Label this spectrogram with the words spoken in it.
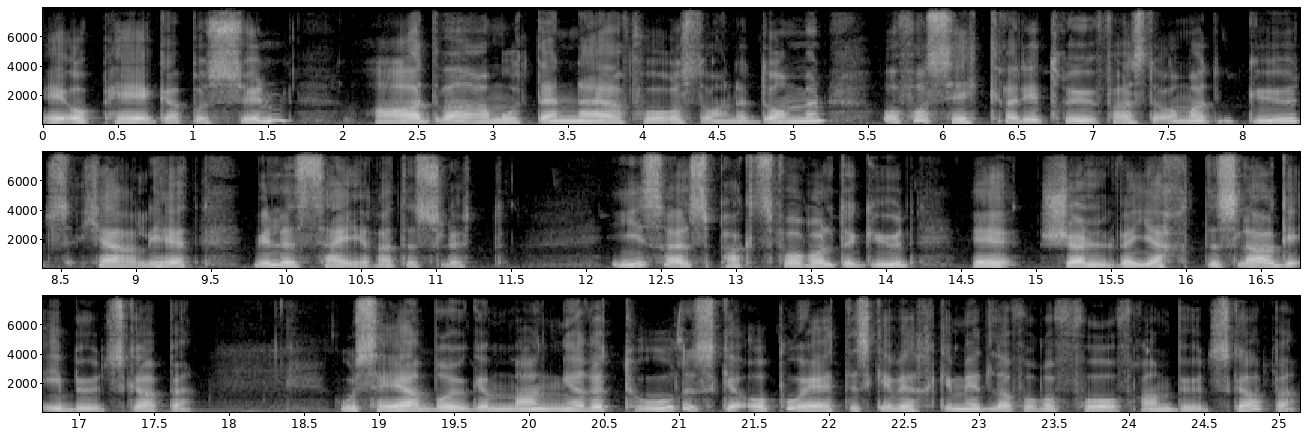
er å peke på synd, advare mot den nær forestående dommen og forsikre de trufaste om at Guds kjærlighet ville seire til slutt. Israels paktsforhold til Gud er sjølve hjerteslaget i budskapet. Hosea bruker mange retoriske og poetiske virkemidler for å få fram budskapet.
